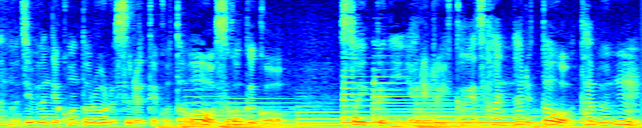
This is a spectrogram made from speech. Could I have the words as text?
あの自分でコントロールするってことをすごくこうストイックにやれる1ヶ月半になると多分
